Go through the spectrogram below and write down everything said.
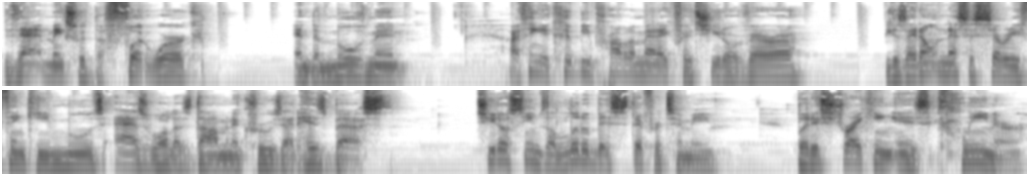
That mixed with the footwork and the movement, I think it could be problematic for Chito Vera because I don't necessarily think he moves as well as Dominick Cruz at his best. Chito seems a little bit stiffer to me, but his striking is cleaner.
